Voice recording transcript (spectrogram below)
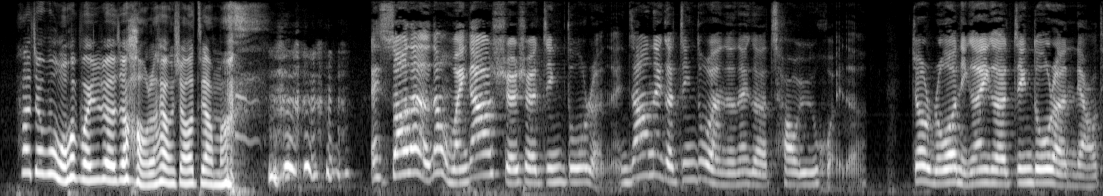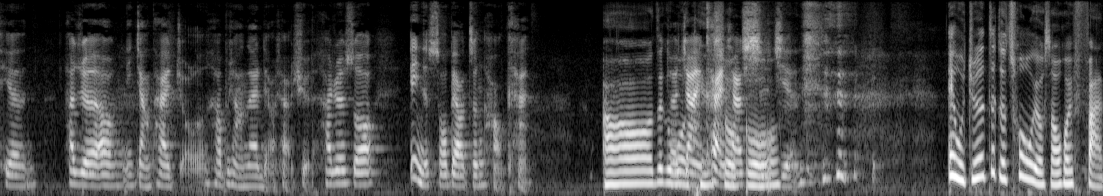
他就问我会不会热就好了，还有需要这样吗？哎、说到，那我们应该要学学京都人哎、你知道那个京都人的那个超迂回的，就如果你跟一个京都人聊天，他觉得哦你讲太久了，他不想再聊下去，他就会说：“哎、你的手表真好看。哦，这”个我叫你我听看一下时说过。间。哎、我觉得这个错误有时候会犯。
